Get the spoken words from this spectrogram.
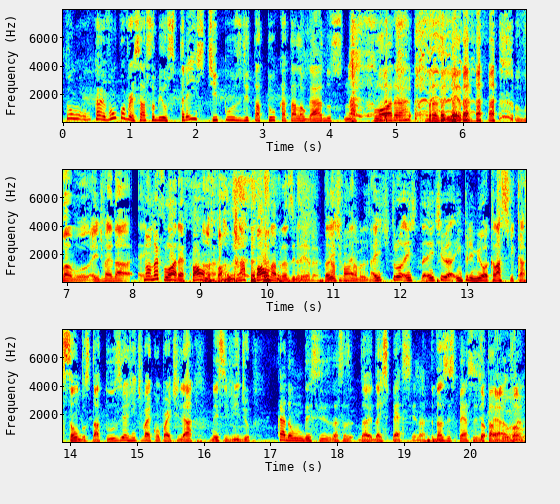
Então, Caio, vamos conversar sobre os três tipos de tatu catalogados na flora brasileira? Vamos, a gente vai dar. Não, não é flora, é fauna. Fauna. Na fauna brasileira. Então a na gente, fauna a, brasileira. gente trou- a, gente, a gente imprimiu a classificação dos tatus e a gente vai compartilhar nesse vídeo cada um desses dessas, da, da espécie, né? das espécies de Então, tatu. é, né?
